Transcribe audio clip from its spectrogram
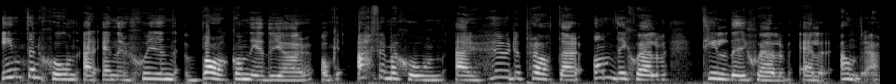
Intention är energin bakom det du gör och affirmation är hur du pratar om dig själv, till dig själv eller andra.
